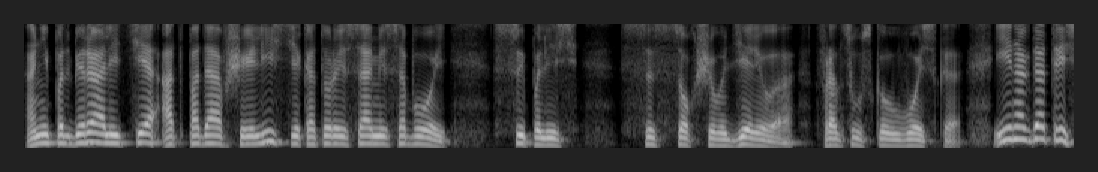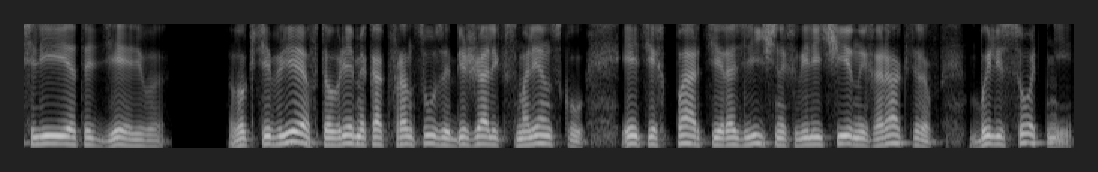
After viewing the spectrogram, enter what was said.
Они подбирали те отпадавшие листья, которые сами собой сыпались с иссохшего дерева французского войска, и иногда трясли это дерево. В октябре, в то время как французы бежали к Смоленску, этих партий различных величин и характеров были сотни.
